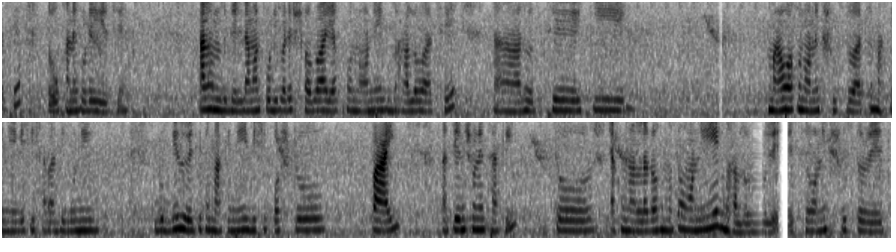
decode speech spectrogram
আছে, তো ওখানে করে গেছে। আলহামদুলিল্লাহ, আমার পরিবারের সবাই এখন অনেক ভালো আছে। আর হচ্ছে কি, মাও এখন অনেক সুস্থ আছে, মাকে নিয়ে বেশি সারা জীবনই বুদ্ধি হয়ে থেকে মাকে নিয়ে বেশি কষ্ট পাই আর টেনশনে থাকি। তো এখন আল্লাহ রহমতে অনেক ভালো রয়েছে, অনেক সুস্থ রয়েছে,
